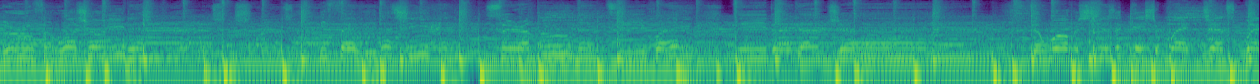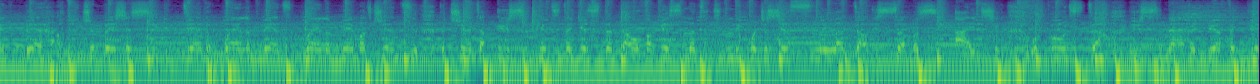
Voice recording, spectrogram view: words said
不如分我抽一点，你肺里的漆黑，虽然不能体会你的感觉。但我会试着给些为你坚持，为你变好，却被现实给颠倒。为了面子，为了面包圈子的圈套，于是骗子他掩饰的到无法辨识了自己的灵魂就先死了。到底什么是爱情？我不知道。于是男孩越飞越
